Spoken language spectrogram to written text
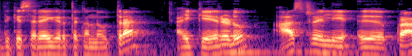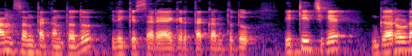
ಇದಕ್ಕೆ ಸರಿಯಾಗಿರ್ತಕ್ಕಂಥ ಉತ್ತರ, ಆಯ್ಕೆ ಎರಡು ಆಸ್ಟ್ರೇಲಿಯಾ ಫ್ರಾನ್ಸ್ ಅಂತಕ್ಕಂಥದ್ದು ಇದಕ್ಕೆ ಸರಿಯಾಗಿರ್ತಕ್ಕಂಥದ್ದು. ಇತ್ತೀಚೆಗೆ ಗರುಡ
